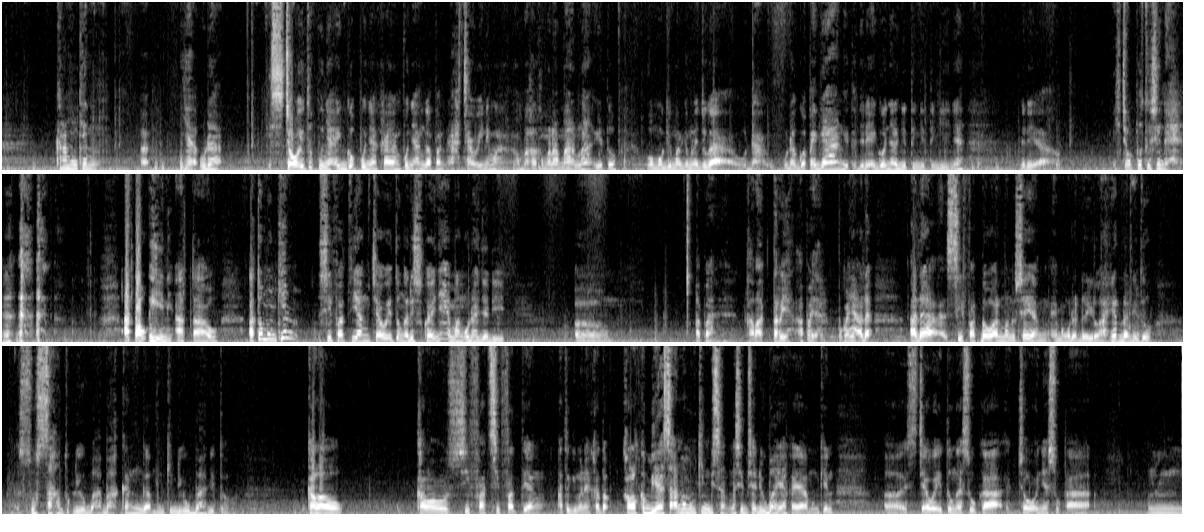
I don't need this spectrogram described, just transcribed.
karena mungkin uh, ya udah cowok itu punya ego punya kayak yang punya anggapan ah cewek ini mah gak bakal ke mana-mana gitu. Gue mau gimana gimana juga udah udah gue pegang gitu. Jadi egonya lagi tinggi tingginya jadi ya ih, coba putusin deh. Atau ini atau atau mungkin sifat yang cewek itu nggak disukainya emang udah jadi um, apa karakter ya? Apa ya? Pokoknya ada ada sifat bawaan manusia yang emang udah dari lahir dan itu susah untuk diubah bahkan nggak mungkin diubah gitu kalau kalau sifat-sifat yang atau gimana ya kalau kebiasaan mah mungkin bisa masih bisa diubah ya kayak mungkin uh, cewek itu nggak suka cowoknya suka mm,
